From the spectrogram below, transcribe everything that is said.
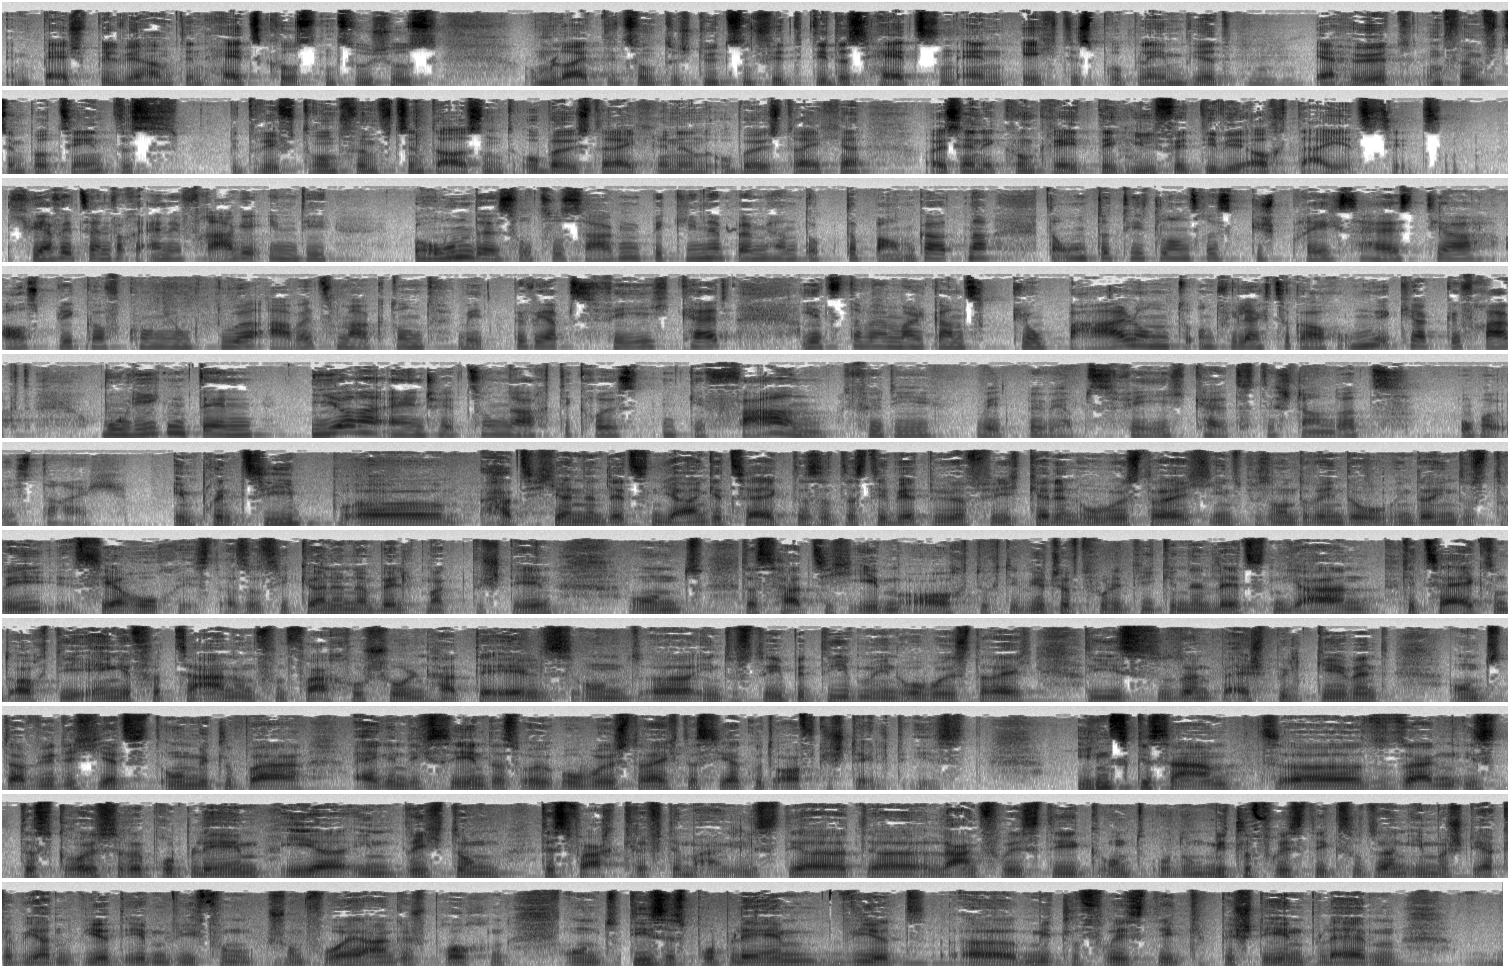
Ein Beispiel, wir haben den Heizkostenzuschuss, um Leute zu unterstützen, für die das Heizen ein echtes Problem wird, mhm. erhöht um 15 Prozent. Das betrifft rund 15.000 Oberösterreicherinnen und Oberösterreicher als eine konkrete Hilfe, die wir auch da jetzt setzen. Ich werfe jetzt einfach eine Frage in die Runde sozusagen, beginne beim Herrn Dr. Baumgartner. Der Untertitel unseres Gesprächs heißt ja Ausblick auf Konjunktur, Arbeitsmarkt und Wettbewerbsfähigkeit. Jetzt aber mal ganz global und, und vielleicht sogar auch umgekehrt gefragt, wo liegen denn Ihrer Einschätzung nach die größten Gefahren für die Wettbewerbsfähigkeit des Standorts Oberösterreich? Im Prinzip äh, hat sich ja in den letzten Jahren gezeigt, also, dass die Wettbewerbsfähigkeit in Oberösterreich, insbesondere in der, in der Industrie, sehr hoch ist. Also sie können am Weltmarkt bestehen und das hat sich eben auch durch die Wirtschaftspolitik in den letzten Jahren gezeigt und auch die enge Verzahnung von Fachhochschulen, HTLs und äh, Industriebetrieben in Oberösterreich, die ist sozusagen beispielgebend und da würde ich jetzt unmittelbar eigentlich sehen, dass Oberösterreich da sehr gut aufgestellt ist. Insgesamt äh, sozusagen ist das größere Problem eher in Richtung des Fachkräftemangels, der, der langfristig und oder mittelfristig sozusagen immer stärker werden wird, eben wie vom, schon vorher angesprochen. Und dieses Problem wird äh, mittelfristig bestehen bleiben.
